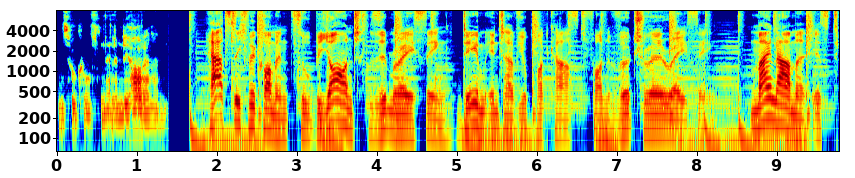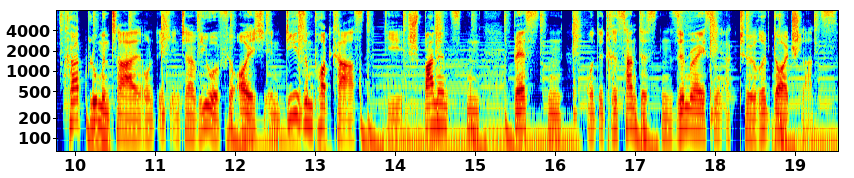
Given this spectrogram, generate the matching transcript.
in Zukunft ein LMDH-Rennen. Herzlich willkommen zu Beyond Sim Racing, dem Interview-Podcast von Virtual Racing. Mein Name ist Kurt Blumenthal und ich interviewe für euch in diesem Podcast die spannendsten, besten und interessantesten Simracing-Akteure Deutschlands.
